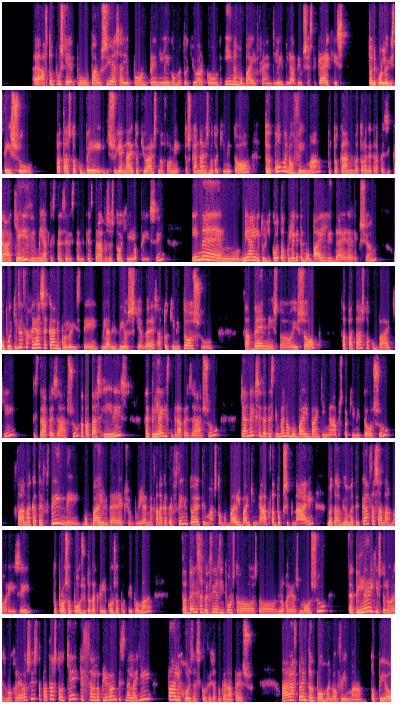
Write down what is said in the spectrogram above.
Ε, αυτό που, που παρουσίασα λοιπόν πριν λίγο με το QR code είναι mobile friendly, δηλαδή ουσιαστικά έχεις τον υπολογιστή σου πατάς το κουμπί, σου γεννάει το QR στην οθόνη, το σκανάρεις με το κινητό. Το επόμενο βήμα που το κάνουμε τώρα διατραπεζικά και ήδη μία από τις τέσσερις θεμικές τράπεζες το έχει υλοποιήσει, είναι μία λειτουργικότητα που λέγεται Mobile Redirection, όπου εκεί δεν θα χρειάζεσαι καν υπολογιστή, δηλαδή δύο συσκευές. Από το κινητό σου θα μπαίνει στο e-shop, θα πατάς το κουμπάκι της τράπεζάς σου, θα πατάς Iris, θα επιλέγεις την τράπεζά σου και αν έχεις εγκατεστημένο mobile banking app στο κινητό σου, θα ανακατευθύνει mobile redirection που λέμε, θα ανακατευθύνει το αίτημα στο mobile banking app, θα το ξυπνάει, με τα βιομετρικά θα σε αναγνωρίζει το πρόσωπό σου, το δακτυλικό σου αποτύπωμα. Θα μπαίνεις απευθείας λοιπόν στο, στο λογαριασμό σου, θα επιλέγεις το λογαριασμό χρέωσης, θα πατάς το OK και θα ολοκληρώνει τη συναλλαγή πάλι χωρίς να σηκωθείς από τον καναπέ σου. Άρα αυτό είναι το επόμενο βήμα το οποίο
